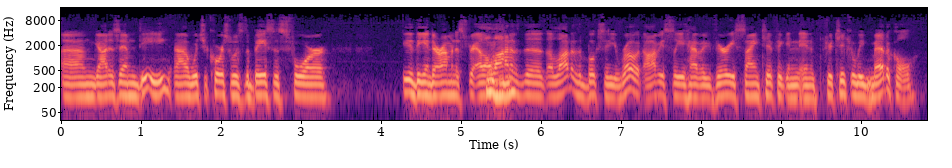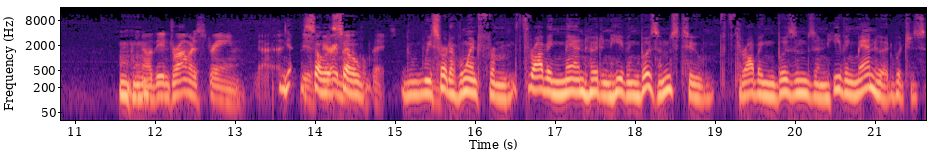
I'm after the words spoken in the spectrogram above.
and got his MD, uh, which of course was the basis for the Strain. A lot of the, a lot of the books that he wrote obviously have a very scientific and, and particularly medical, you know, the Andromeda Strain. Uh, so so we sort of went from throbbing manhood and heaving bosoms to throbbing bosoms and heaving manhood, which is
